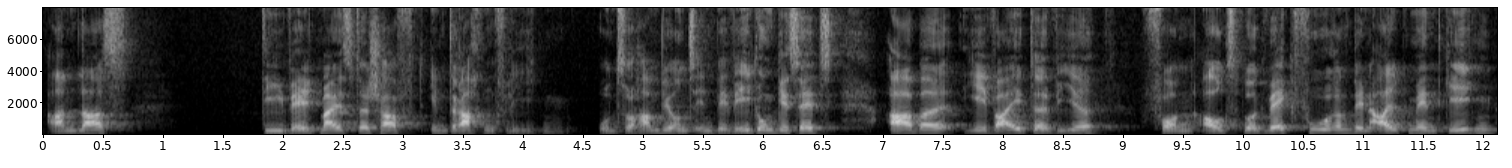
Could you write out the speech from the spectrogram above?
Anlass die Weltmeisterschaft im Drachenfliegen. Und so haben wir uns in Bewegung gesetzt. Aber je weiter wir von Augsburg wegfuhren, den Alpen entgegen,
